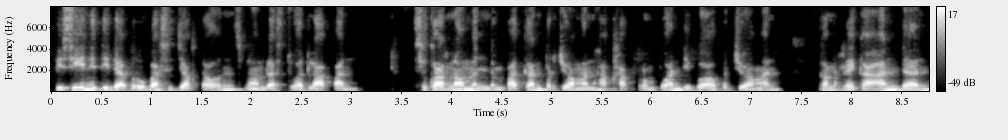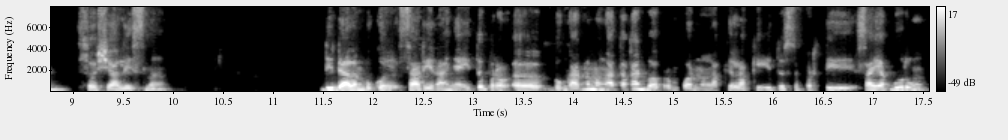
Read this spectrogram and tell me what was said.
Visi ini tidak berubah sejak tahun 1928. Soekarno menempatkan perjuangan hak-hak perempuan di bawah perjuangan kemerdekaan dan sosialisme di dalam buku sarirahnya itu uh, Bung Karno mengatakan bahwa perempuan dan laki-laki itu seperti sayap burung.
